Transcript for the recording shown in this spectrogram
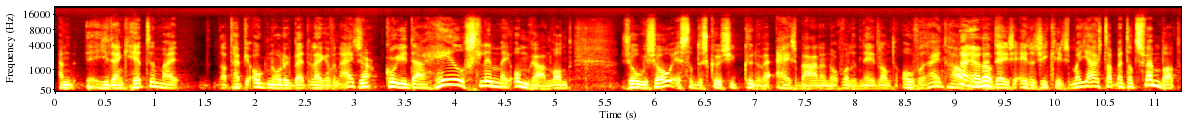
En je denkt hitte, maar dat heb je ook nodig bij het leggen van ijs. Ja. Kon je daar heel slim mee omgaan. Want sowieso is er discussie, kunnen we ijsbanen nog wel in Nederland overeind houden Nou ja, met deze energiecrisis. Maar juist dat met dat zwembad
